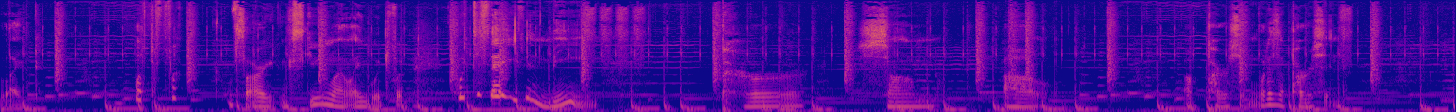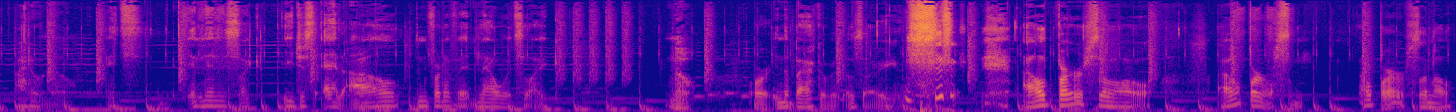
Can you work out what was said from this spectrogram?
Like, what the fuck? I'm sorry, excuse my language, but what does that even mean? Per some oh a person. What is a person? I don't know. It's and then it's like you just add al in front of it. Now it's like no. Or in the back of it, I'm sorry. al personal. Al person. Al personal.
